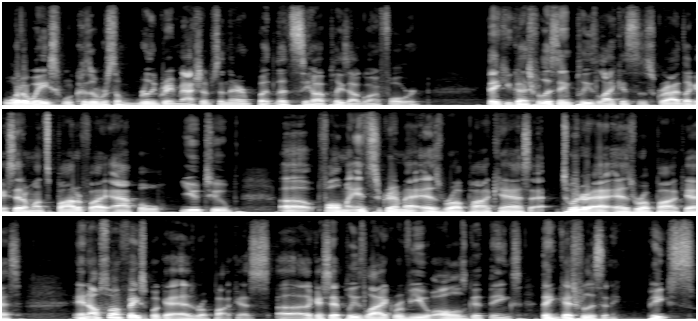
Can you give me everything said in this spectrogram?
What a waste because there were some really great matchups in there, but let's see how it plays out going forward. Thank you guys for listening. Please like and subscribe. Like I said, I'm on Spotify, Apple, YouTube. Uh, follow my Instagram at Ezra Podcast, Twitter at Ezra Podcast and also on Facebook at Ezra Podcasts. Uh, like I said, please like, review, all those good things. Thank you guys for listening. Peace.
